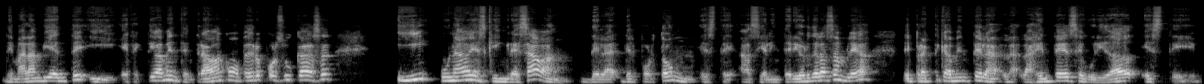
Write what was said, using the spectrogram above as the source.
de mal ambiente y efectivamente entraban como Pedro por su casa y una vez que ingresaban del portón este, hacia el interior de la asamblea, eh, prácticamente la, gente de seguridad este,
